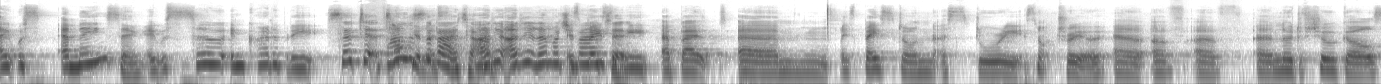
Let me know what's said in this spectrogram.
It was amazing. It was so incredibly. So t- tell us about it. I don't- I don't know much it's about it. basically about. Um, it's based on a story. It's not true. Uh, of of a load of showgirls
